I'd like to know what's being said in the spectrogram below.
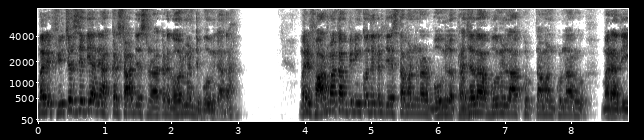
మరి ఫ్యూచర్ సిటీ అని అక్కడ స్టార్ట్ చేస్తున్నారు. అక్కడ గవర్నమెంట్ భూమి కదా? మరి ఫార్మా కంపెనీ ఇంకో దగ్గర చేస్తామన్నారు. భూమిలో ప్రజల భూమిని లాక్కుంటున్నాం అనుకున్నారు మరి అది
